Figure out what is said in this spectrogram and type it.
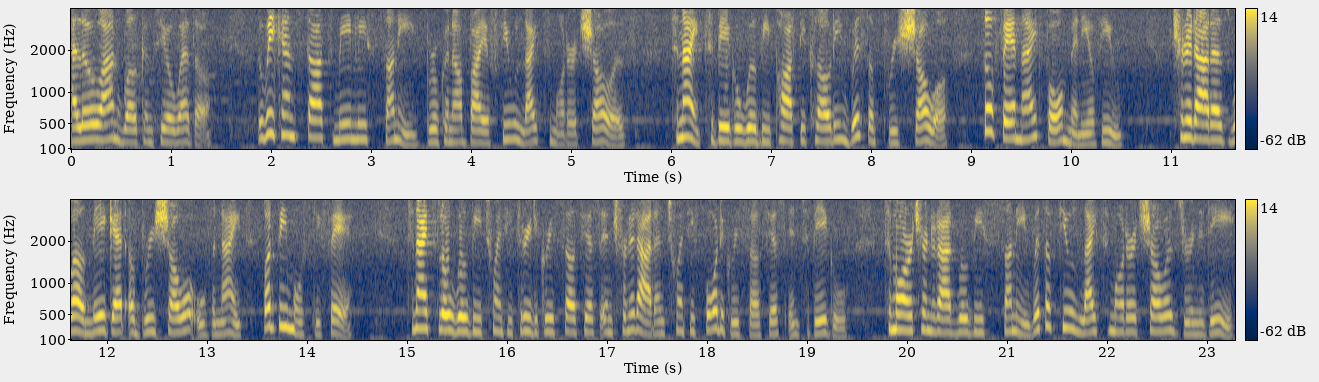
Hello and welcome to your weather. The weekend starts mainly sunny, broken up by a few light to moderate showers. Tonight, Tobago will be partly cloudy with a brief shower, so fair night for many of you. Trinidad as well may get a brief shower overnight, but be mostly fair. Tonight's low will be 23 degrees Celsius in Trinidad and 24 degrees Celsius in Tobago. Tomorrow, Trinidad will be sunny with a few light to moderate showers during the day.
